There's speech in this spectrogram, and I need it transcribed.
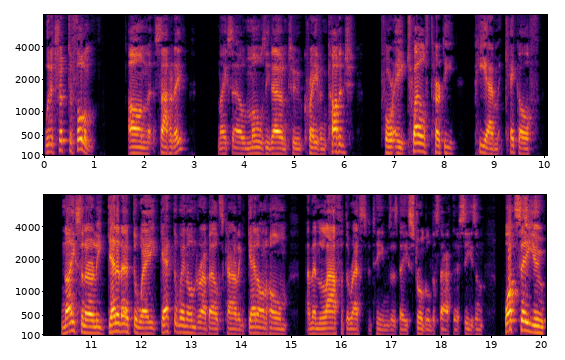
with a trip to Fulham on Saturday. Nice L mosey down to Craven Cottage for a 12:30 p.m. kickoff. Nice and early, get it out the way, get the win under our belts, Karl, and get on home and then laugh at the rest of the teams as they struggle to start their season. What say you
